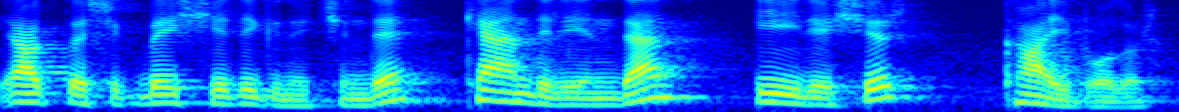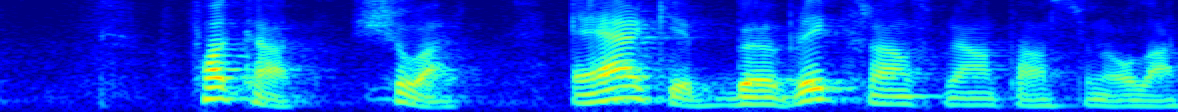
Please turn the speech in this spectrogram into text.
yaklaşık 5-7 gün içinde kendiliğinden iyileşir, kaybolur. Fakat şu var. Eğer ki böbrek transplantasyonu olan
